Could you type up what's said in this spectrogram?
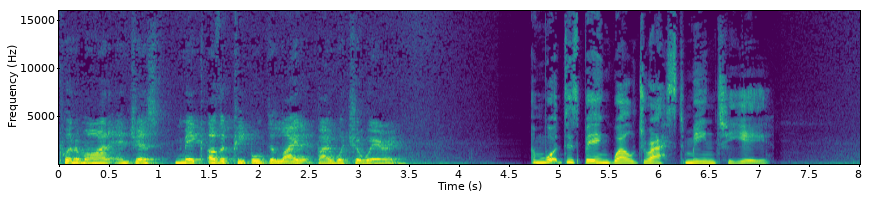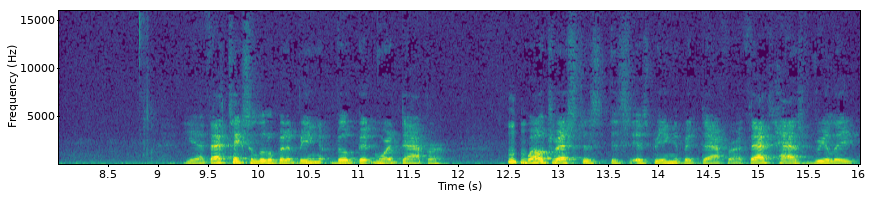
put them on and just make other people delighted by what you're wearing. And what does being well dressed mean to you? Yeah, that takes a little bit of being a little bit more dapper. well dressed is, is, is being a bit dapper. That has really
